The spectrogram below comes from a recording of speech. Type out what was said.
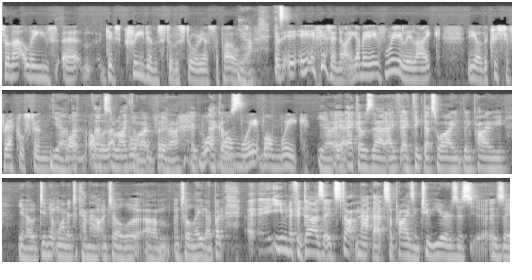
So that leaves uh, gives credence to the story, I suppose. Yeah. but It's- it, it is annoying. I mean, it's really like you know the Christopher Eccleston Yeah, one. that- that's that what I thought. Yeah, it one, echoes- one week. One week. Yeah, it Yeah. echoes that. I, I think that's why they probably you know didn't want it to come out until um, until later. But uh, even if it does, it's not not that surprising. Two years is is a,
